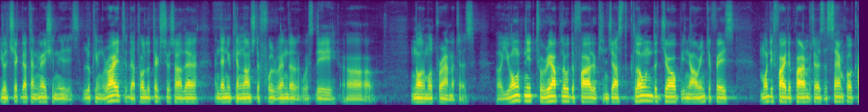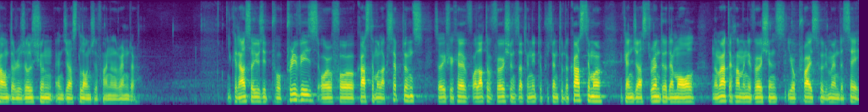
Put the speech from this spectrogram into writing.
You'll check that animation is looking right, that all the textures are there, and then you can launch the full render with the uh, normal parameters. Uh, you won't need to re-upload the file, you can just clone the job in our interface, modify the parameters, the sample count, the resolution, and just launch the final render. You can also use it for previews or for customer acceptance. So if you have a lot of versions that you need to present to the customer, you can just render them all. No matter how many versions, your price will remain the same.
